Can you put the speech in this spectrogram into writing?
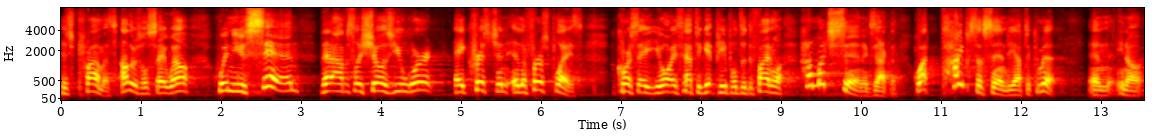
his promise. Others will say, well, when you sin, that obviously shows you weren't a Christian in the first place. Of course, they, you always have to get people to define, well, how much sin exactly? What types of sin do you have to commit? And, you know,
